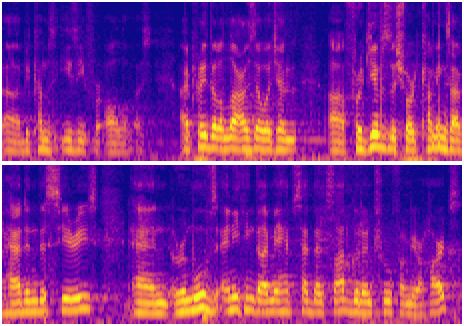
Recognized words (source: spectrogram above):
uh, becomes easy for all of us. I pray that Allah Azza wa Jal uh, forgives the shortcomings I've had in this series and removes anything that I may have said that's not good and true from your hearts.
